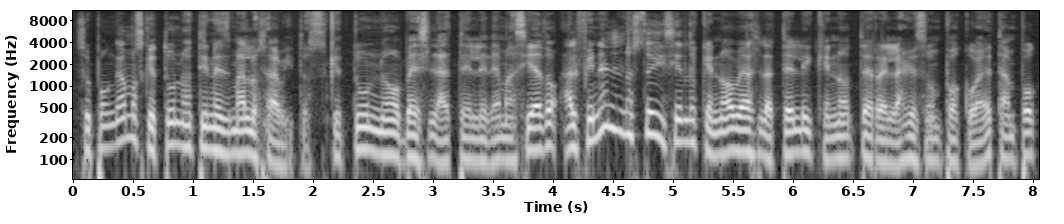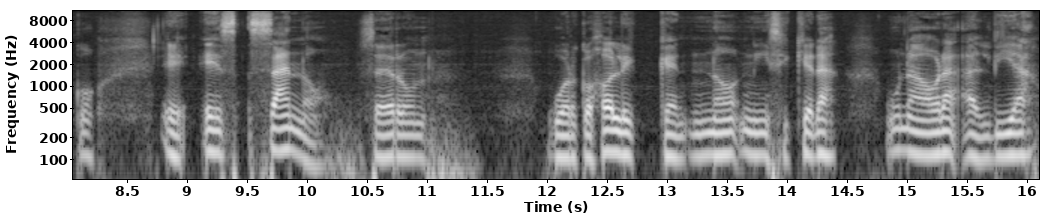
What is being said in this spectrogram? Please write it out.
Supongamos que tú no tienes malos hábitos, que tú no ves la tele demasiado. Al final no estoy diciendo que no veas la tele y que no te relajes un poco, ¿eh? Tampoco eh, es sano ser un workaholic que no ni siquiera una hora al día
